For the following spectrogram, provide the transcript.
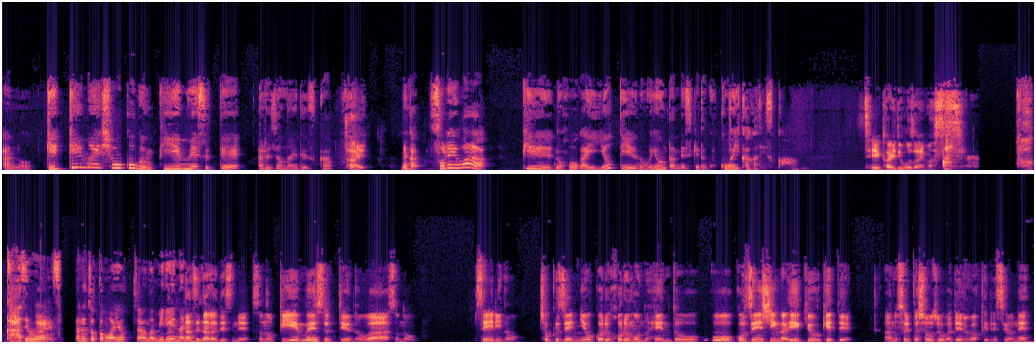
あの、月経前症候群 PMS ってあるじゃないですか。はい。なんか、それは、ピルの方がいいよっていうのも読んだんですけど、ここはいかがですか？正解でございます。そうか、でも、はいそしたらちょっと迷っちゃうな、ミレーナにななぜならですね、その PMS っていうのは、その生理の直前に起こるホルモンの変動をこう全身が影響を受けて、あの、そういった症状が出るわけですよね。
